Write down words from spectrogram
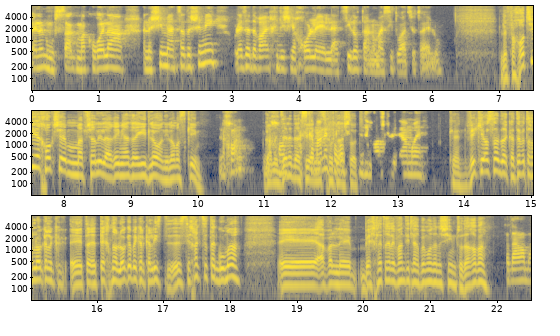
לנו מושג מה קורה לאנשים מהצד השני, אולי זה הדבר היחידי שיכול להציל אותנו מהסיטואציות האלו. לפחות שיהיה חוק שמאפשר לי להרים יד ולהגיד לא, אני לא מסכים. נכון. גם נכון. את זה לדעתי אין לי זכות לעשות. כן. ויקי אוסלנדר, כתבת טכנולוגיה, טכנולוגיה בכלכליסט, שיחה קצת עגומה, אבל בהחלט רלוונטית להרבה מאוד אנשים. תודה רבה. תודה רבה.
